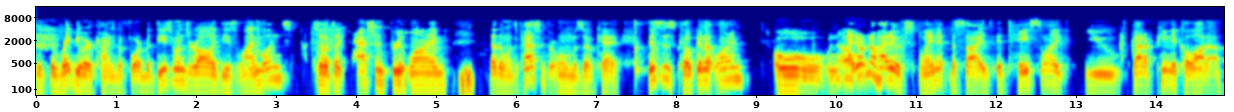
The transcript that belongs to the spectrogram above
the, the regular kinds before, but these ones are all like these lime ones. So it's like passion fruit lime. The other ones, the passion fruit one was okay. This is coconut lime. Oh, no. I don't know how to explain it besides it tastes like you got a pina colada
